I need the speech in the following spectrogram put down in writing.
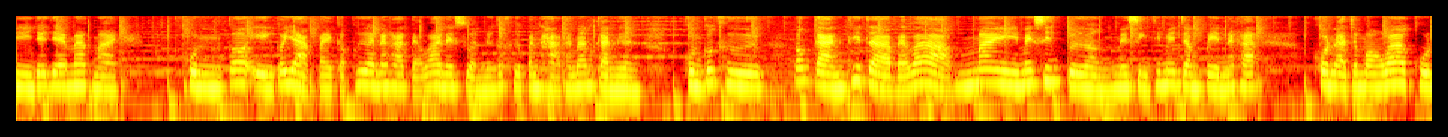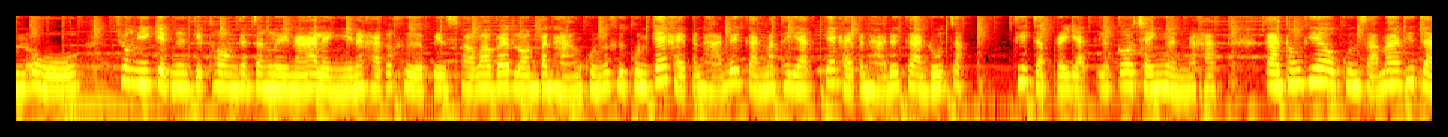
มีเยอะแยะมากมาย คุณก็เองก็อยากไปกับเพื่อนนะคะ แต่ว่าในส่วนหนึ่งก็คือปัญหาทางด้านการเงิน คุณก็คือต้องการที่จะแบบว่าไม่ไม่สิ้นเปลืองในสิ่งที่ไม่จำเป็นนะคะ คนอาจจะมองว่าคุณโอ้โหช่วงนี้เก็บเงินเก็บทองกันจังเลยนะอะไรอย่างนี้นะคะ ก็คือเป็นสภาวะแวดล้อมปัญหาของคุณก็คือ คุณแก้ไขปัญหาด้วยการมัธยัติแก้ไขปัญหาด้วยการรู้จักที่จะประหยัดแล้วก็ใช้เงินนะคะ การท่องเที่ยวคุณสามารถที่จะ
